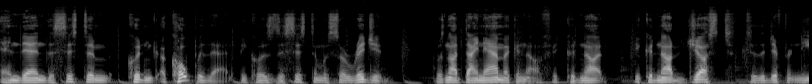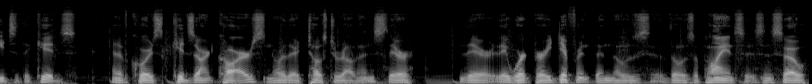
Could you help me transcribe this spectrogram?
and then the system couldn't uh, cope with that because the system was so rigid, was not dynamic enough. It could not it could not adjust to the different needs of the kids. And of course, kids aren't cars nor they're toaster ovens. They're they're, they work very different than those those appliances, and so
